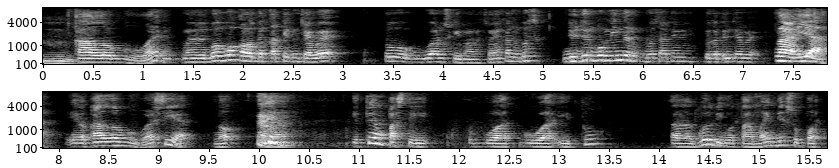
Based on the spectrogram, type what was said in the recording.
Hmm. kalau gue menurut gue gue kalau deketin cewek tuh gue harus gimana? Soalnya kan gue jujur gue minder buat saat ini deketin cewek. Nah iya, itu kalau gua sih ya, no, eh, itu yang pasti buat gua itu, eh, gue lebih ngutamain dia support.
